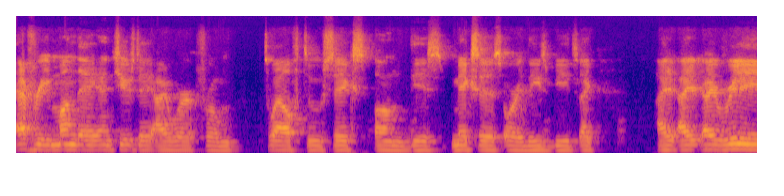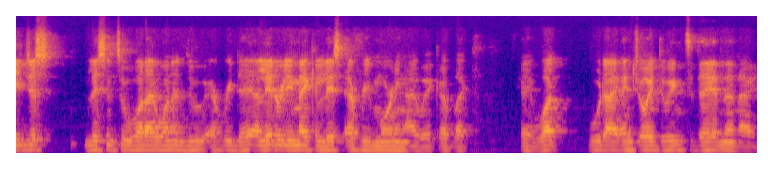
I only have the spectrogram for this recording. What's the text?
every Monday and Tuesday I work from 12 to 6 on these mixes or these beats. Like I, I, I really just listen to what I want to do every day. I literally make a list every morning. I wake up like, okay, what would I enjoy doing today? And then I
